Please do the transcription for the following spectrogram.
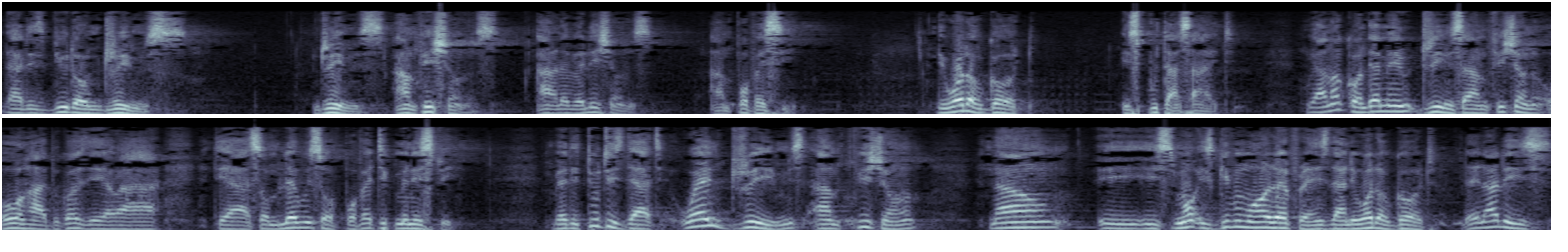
that is built on dreams, dreams and visions and revelations and prophecy. The word of God is put aside. We are not condemning dreams and vision oh, all hard because there are, there are some levels of prophetic ministry. But the truth is that when dreams and vision now is more is given more reference than the word of God, then that is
